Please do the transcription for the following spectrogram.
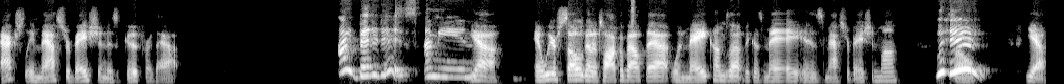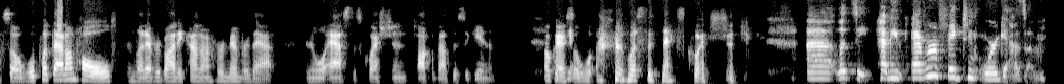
Actually, masturbation is good for that. I bet it is. I mean, Yeah. And we're so going to talk about that when May comes up because May is masturbation month. Woohoo! Yeah. So we'll put that on hold and let everybody kind of remember that. And then we'll ask this question, talk about this again. Okay. Okay. So wh- what's the next question? Uh, let's see. Have you ever faked an orgasm?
